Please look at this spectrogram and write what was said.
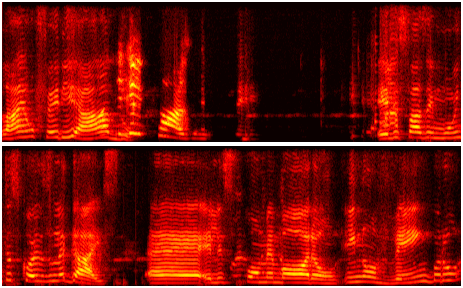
Lá é um feriado. Fazem. Eles fazem muitas coisas legais. É, eles comemoram em novembro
